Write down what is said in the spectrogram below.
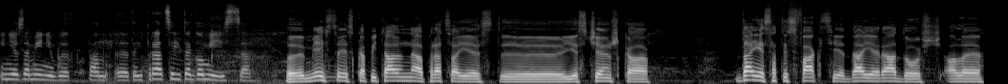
I nie zamieniłby Pan e, tej pracy i tego miejsca. Miejsce jest kapitalne, a praca jest, jest ciężka. Daje satysfakcję, daje radość, ale,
